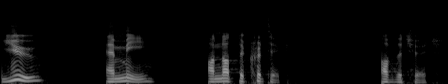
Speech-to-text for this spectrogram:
you and me are not the critic of the church.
